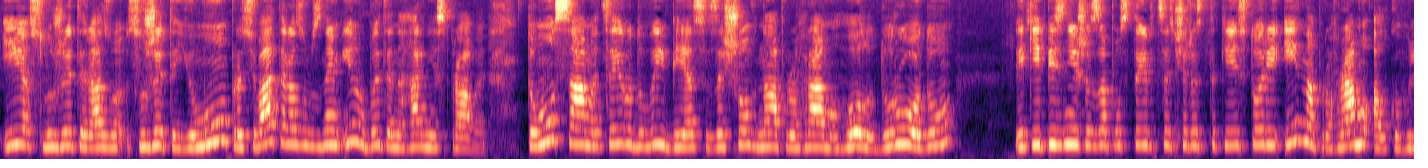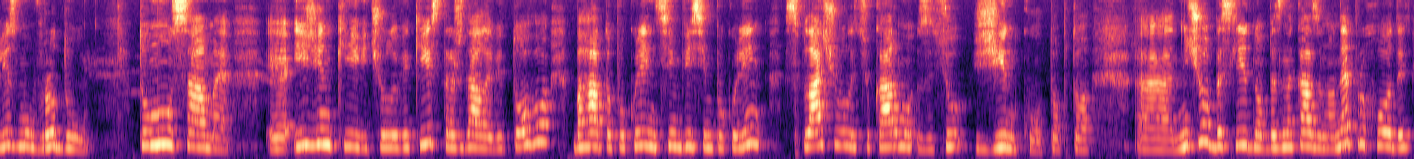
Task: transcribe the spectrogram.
і служити разом, служити йому, працювати разом з ним і робити негарні справи. Тому саме цей родовий біс зайшов на програму голоду роду. Який пізніше запустив це через такі історії, і на програму алкоголізму в роду. Тому саме е, і жінки, і чоловіки страждали від того, багато поколінь, 7-8 поколінь сплачували цю карму за цю жінку. Тобто е, нічого безслідно, безнаказано не проходить.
